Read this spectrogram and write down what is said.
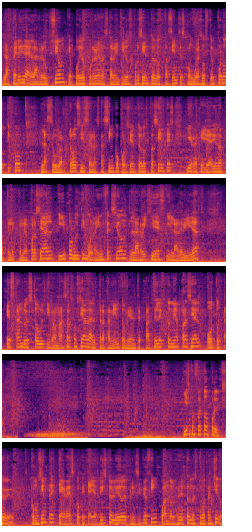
la pérdida de la reducción, que puede ocurrir en hasta 22% de los pacientes con hueso osteoporótico, la pseudoartrosis en hasta 5% de los pacientes y requeriría de una patelectomía parcial, y por último la infección, la rigidez y la debilidad estando esta última más asociada al tratamiento mediante patelectomía parcial o total. Y esto fue todo por el episodio de hoy. Como siempre, te agradezco que te hayas visto el video de principio a fin cuando la neta no estuvo tan chido.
